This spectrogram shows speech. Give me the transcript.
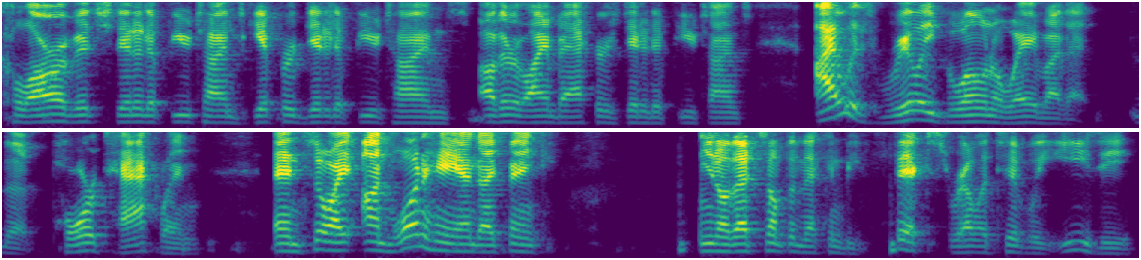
Kolarevic did it a few times, Gifford did it a few times, other linebackers did it a few times. I was really blown away by that the poor tackling. And so I on one hand, I think you know that's something that can be fixed relatively easy.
